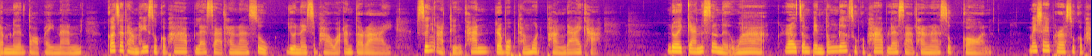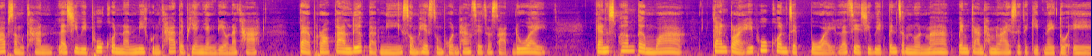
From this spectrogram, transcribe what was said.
ดำเนินต่อไปนั้น ก็จะทำให้สุขภาพและสาธารณสุขอยู่ในสภาวะอันตราย ซึ่งอาจถึงขั้นระบบทั้งหมดพังได้ค่ะ โดยแกนเสนอว่า เราจำเป็นต้องเลือกสุขภาพและสาธารณสุขก่อน ไม่ใช่เพราะสุขภาพสำคัญ และชีวิตผู้คนนั้นมีคุณค่าแต่เพียงอย่างเดียวนะคะ แต่เพราะการเลือกแบบนี้สมเหตุสมผลทางเศรษฐศาสตร์ด้วยแกนส์เพิ่มเติมว่า การปล่อยให้ผู้คนเจ็บป่วย และเสียชีวิตเป็นจำนวนมาก เป็นการทำลายเศรษฐกิจในตัวเอง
